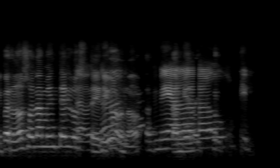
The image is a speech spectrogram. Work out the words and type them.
Y pero no solamente lo exterior, ¿no? Me también ha dado un tip.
